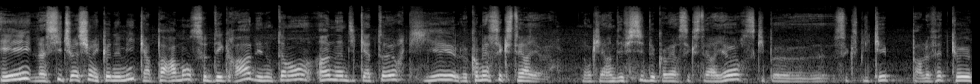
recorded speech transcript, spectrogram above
Et la situation économique apparemment se dégrade, et notamment un indicateur qui est le commerce extérieur. Donc il y a un déficit de commerce extérieur, ce qui peut s'expliquer par le fait que,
